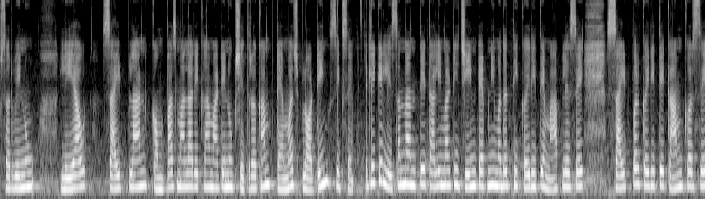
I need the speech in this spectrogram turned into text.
સર્વેનું લેઆઉટ સાઇટ પ્લાન કંપાસ માલા રેખા માટેનું ક્ષેત્રકામ તેમજ પ્લોટિંગ શીખશે. એટલે કે લેસનના અંતે તાલીમાર્થી ચેઇન ટેપની મદદથી કઈ રીતે માપ લેશે સાઇટ પર કઈ રીતે કામ કરશે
